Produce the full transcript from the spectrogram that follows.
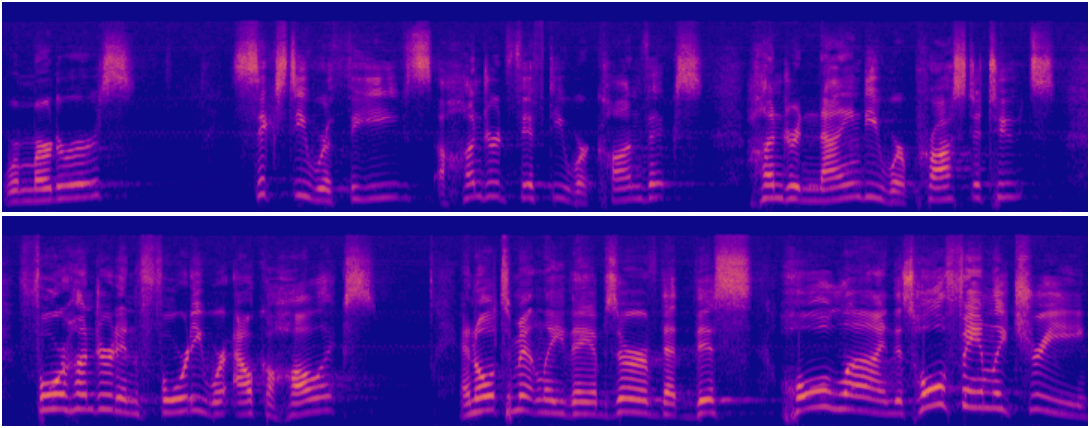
were murderers, 60 were thieves, 150 were convicts, 190 were prostitutes, 440 were alcoholics, and ultimately, they observed that this whole line, this whole family tree,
